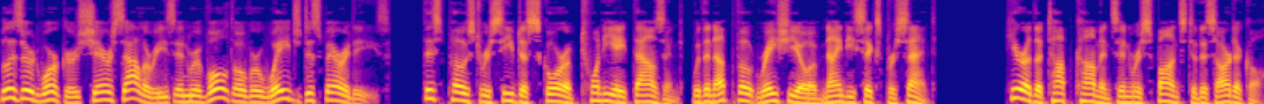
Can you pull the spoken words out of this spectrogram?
Blizzard workers share salaries in revolt over wage disparities. This post received a score of 28,000, with an upvote ratio of 96%. Here are the top comments in response to this article.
